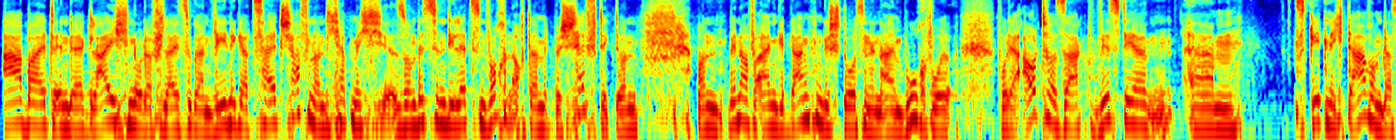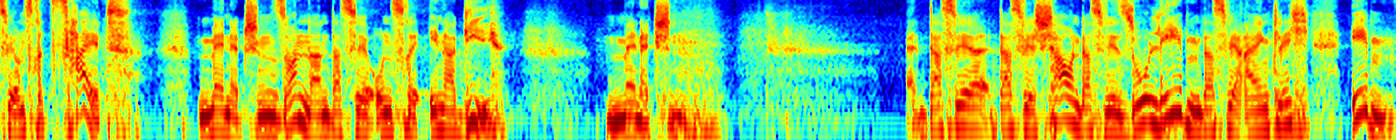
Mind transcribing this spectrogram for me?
Arbeit in der gleichen oder vielleicht sogar in weniger Zeit schaffen. Und ich habe mich so ein bisschen die letzten Wochen auch damit beschäftigt und, und bin auf einen Gedanken gestoßen in einem Buch, wo, wo der Autor sagt, wisst ihr, ähm, es geht nicht darum, dass wir unsere Zeit managen, sondern dass wir unsere Energie managen. dass wir, dass wir schauen, dass wir so leben, dass wir eigentlich eben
